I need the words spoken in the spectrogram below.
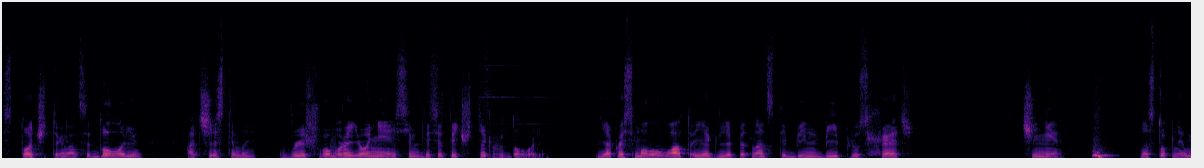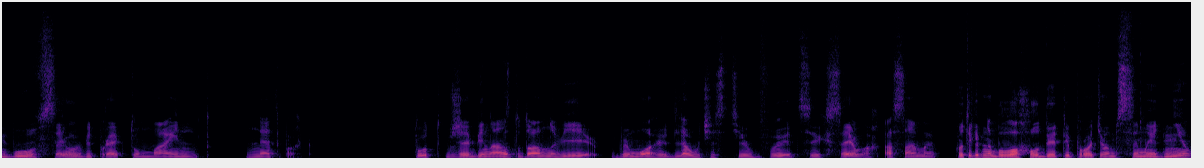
114 доларів, а чистими вийшло в районі 74 доларів. Якось маловато, як для 15 BNB плюс хедж. Чи ні? Наступним був сейл від проєкту Mind Network. Тут вже Binance додав нові вимоги для участі в цих сейлах, а саме потрібно було холдити протягом 7 днів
